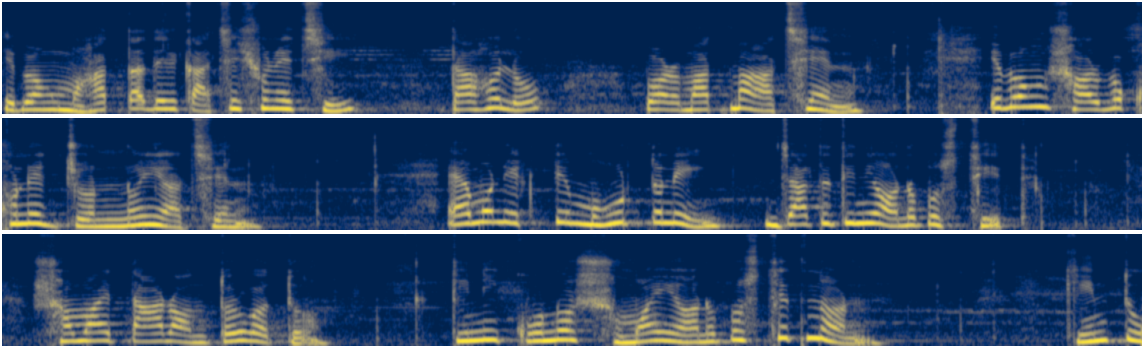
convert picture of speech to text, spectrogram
এবং মহাত্মাদের কাছে শুনেছি, তা হলো, পরমাত্মা আছেন এবং সর্বক্ষণের জন্যই আছেন। এমন একটি মুহূর্ত নেই যাতে তিনি অনুপস্থিত। সময় তার অন্তর্গত। তিনি কোনো সময়ে অনুপস্থিত নন। কিন্তু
